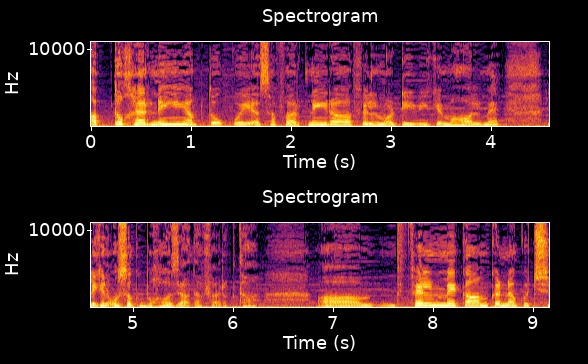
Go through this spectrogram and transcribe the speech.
अब तो खैर नहीं अब तो कोई ऐसा फ़र्क नहीं रहा फ़िल्म और टीवी के माहौल में लेकिन उस वक्त बहुत ज़्यादा फ़र्क था। अ, फ़िल्म में काम करना कुछ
